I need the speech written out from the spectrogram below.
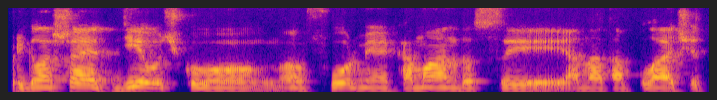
приглашает девочку в форме командос, и она там плачет,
